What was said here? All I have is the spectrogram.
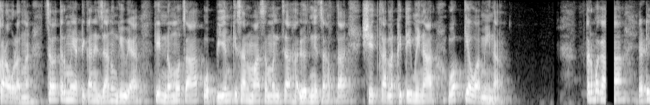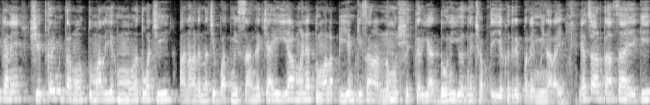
करावं लागणार. चला तर मग या ठिकाणी जाणून घेऊया की नमोचा व पी एम किसान महासंबंधीचा योजनेचा हप्ता शेतकऱ्याला किती मिळणार व केव्हा मिळणार. तर बघा या ठिकाणी शेतकरी मित्रांनो तुम्हाला एक महत्त्वाची आणि आनंदाची बातमी सांगायची आहे. या महिन्यात तुम्हाला पी एम किसान आणि नमो शेतकरी या दोन्ही योजनेचे हप्ते एकत्रितपणे मिळणार आहे. याचा अर्थ असा आहे की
